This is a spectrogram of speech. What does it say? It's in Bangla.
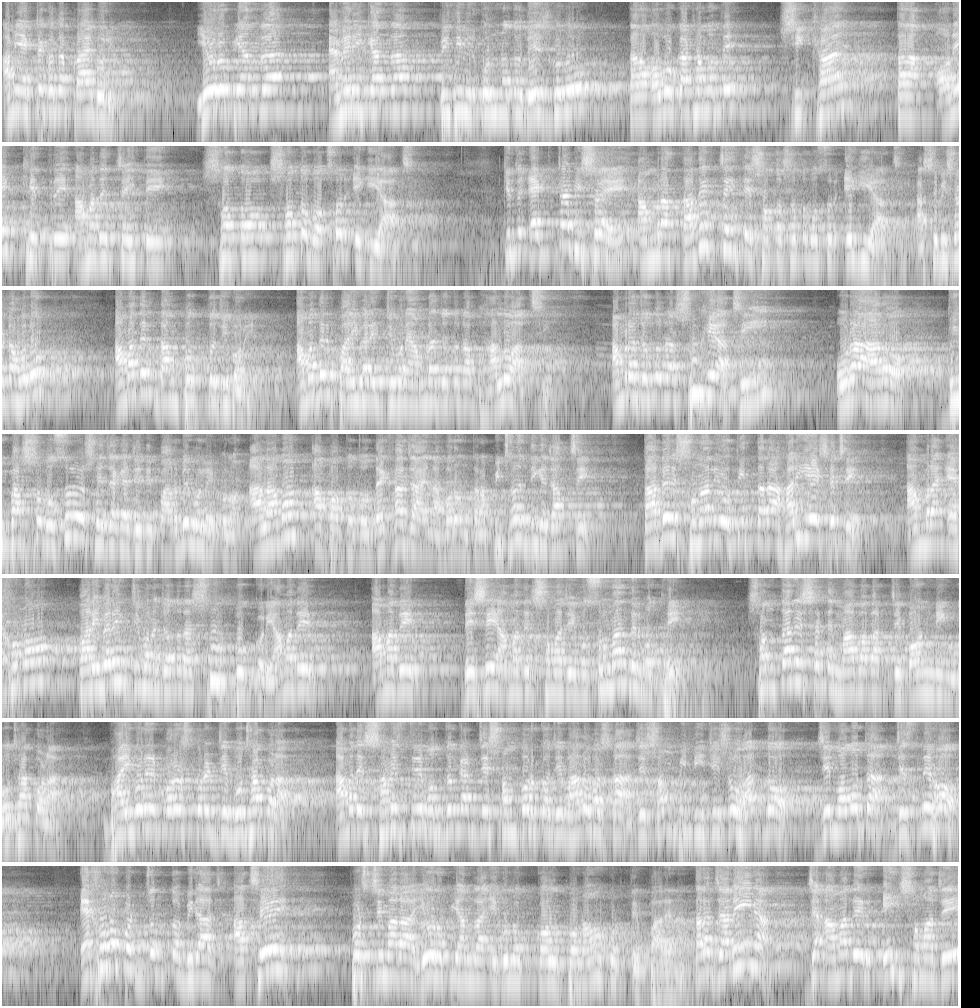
আমি একটা কথা প্রায় বলি। ইউরোপিয়ানরা, আমেরিকানরা, পৃথিবীর উন্নত দেশগুলো, তারা অবকাঠামোতে, শিক্ষায়, তারা অনেক ক্ষেত্রে আমাদের চাইতে শত শত বছর এগিয়ে আছে। কিন্তু একটা বিষয়ে আমরা তাদের চাইতে শত শত বছর এগিয়ে আছি। আর সে বিষয়টা হলো, আমাদের দাম্পত্য জীবনে, আমাদের পারিবারিক জীবনে আমরা যতটা ভালো আছি, আমরা যতটা সুখে আছি, ওরা আরও দুই পাঁচশো বছরেও সে জায়গায় যেতে পারবে বলে কোনো আলামত আপাতত দেখা যায় না, বরং তারা পিছনের দিকে যাচ্ছে। তাদের সোনালী অতীত তারা হারিয়ে এসেছে। আমরা এখনও পারিবারিক জীবনে যতটা সুখ ভোগ করি, আমাদের আমাদের দেশে, আমাদের সমাজে মুসলমানদের মধ্যে সন্তানের সাথে মা বাবার যে বন্ডিং, বোঝাপড়া ভাই বোনের পরস্পরের যে বোঝাপড়া, আমাদের স্বামী স্ত্রীর মধ্যকার যে সম্পর্ক, যে ভালোবাসা, যে সম্প্রীতি, যে সৌহার্দ্য, যে মমতা, যে স্নেহ এখনও পর্যন্ত বিরাজ আছে। পশ্চিমারা, ইউরোপিয়ানরা এগুলো কল্পনাও করতে পারে না। তারা জানেই না যে আমাদের এই সমাজে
